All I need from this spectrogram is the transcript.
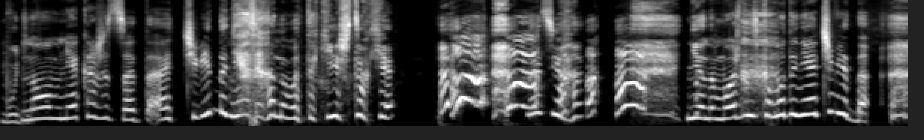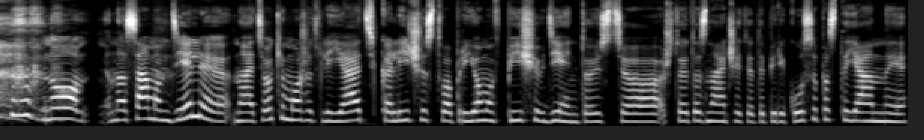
будет. Ну, мне кажется, это очевидно, нет, ну вот такие штуки. Не, ну может быть кому-то не очевидно. Но на самом деле на отеки может влиять количество приемов пищи в день. То есть э, что это значит? Это перекусы постоянные.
